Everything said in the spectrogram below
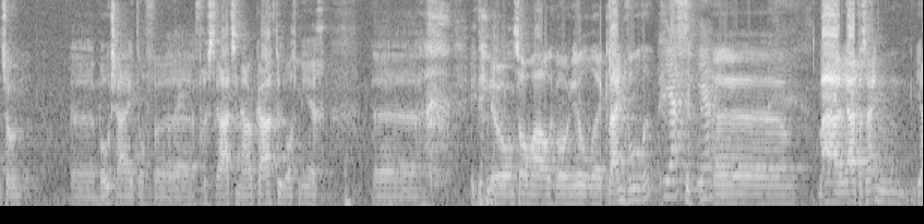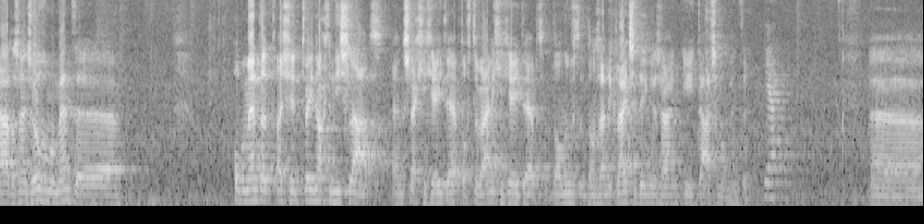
zo'n boosheid of frustratie naar elkaar. Toen was meer. ik denk dat we ons allemaal gewoon heel klein voelden. Ja, ja. Maar ja er, zijn, ja, er zijn zoveel momenten. eh, op het moment dat als je twee nachten niet slaapt en slecht gegeten hebt of te weinig gegeten hebt, dan, hoeft het, dan zijn de kleinste dingen zijn irritatiemomenten. ja. Eh,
